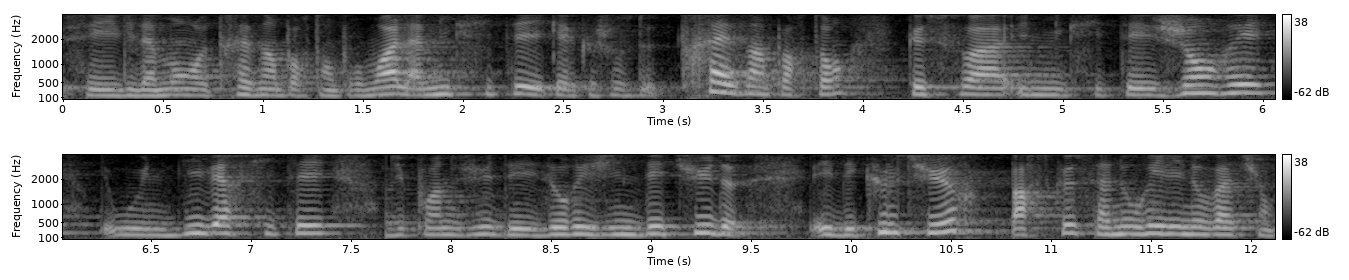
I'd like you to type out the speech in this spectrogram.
c'est évidemment très important pour moi. La mixité est quelque chose de très important, que ce soit une mixité genrée ou une diversité du point de vue des origines d'études et des cultures, parce que ça nourrit l'innovation.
